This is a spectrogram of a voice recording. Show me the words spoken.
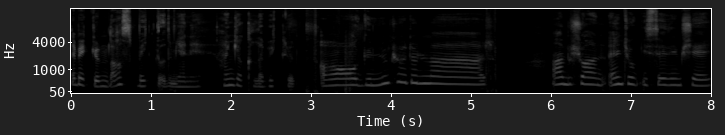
Ne bekliyordum? Dans bekliyordum yani. Hangi akılla bekliyordum? Aa günlük ödüller. Abi şu an en çok istediğim şey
